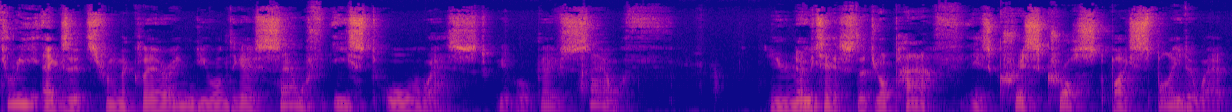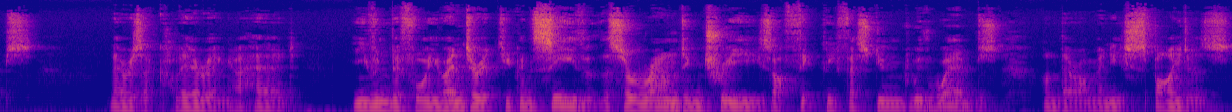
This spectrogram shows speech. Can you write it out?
Three exits from the clearing. Do you want to go south, east, or west? We will go south. You notice that your path is crisscrossed by spider webs. There is a clearing ahead. Even before you enter it, you can see that the surrounding trees are thickly festooned with webs, and there are many spiders.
